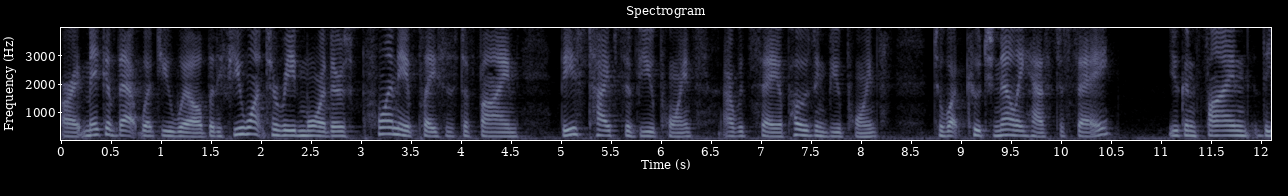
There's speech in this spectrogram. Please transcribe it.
All right, make of that what you will, but if you want to read more, there's plenty of places to find these types of viewpoints, I would say opposing viewpoints, to what Cuccinelli has to say. You can find the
